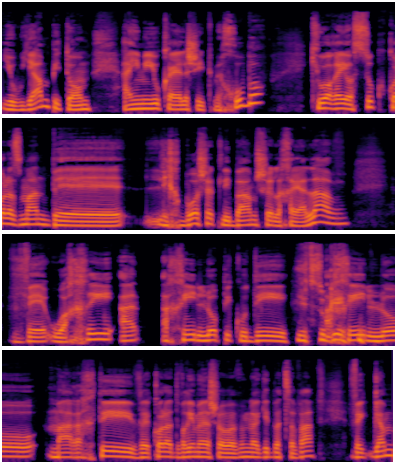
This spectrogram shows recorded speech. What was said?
יאוים פתאום האם יהיו כאלה שיתמכו בו? כי הוא הרי עסוק כל הזמן בלכבוש את ליבם של חייליו והוא הכי הכי לא פיקודי ייצוגי. הכי לא מערכתי וכל הדברים האלה שאוהבים להגיד בצבא. וגם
